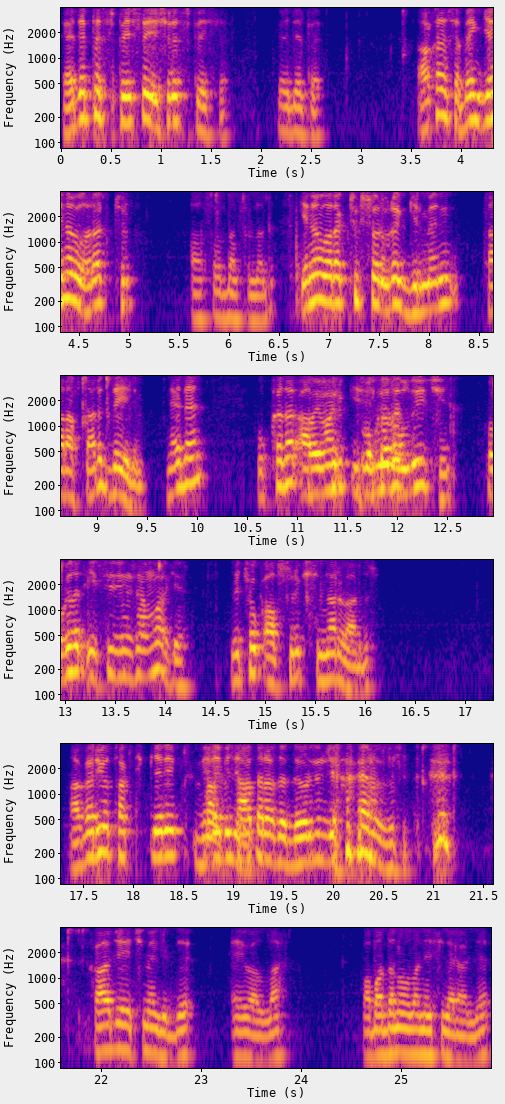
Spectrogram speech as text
HDP Space'le Yeşil'e Space'le. HDP. Arkadaşlar ben genel olarak Türk Aa, oradan fırladı. Genel olarak Türk server'a girmenin taraftarı değilim. Neden? O kadar absürt isimler kadar- olduğu için O kadar işsiz insan var ki. ve çok absürt isimler vardır. Agario taktikleri Bak verebilirim. sağ tarafta dördüncü ayar mısın? KC içime girdi. Eyvallah. Babadan olan nesil herhalde.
